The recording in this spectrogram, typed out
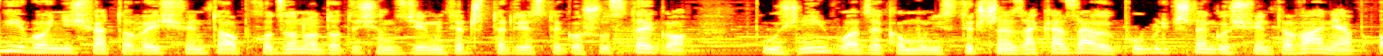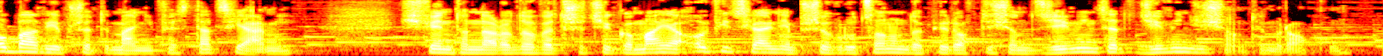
II wojnie światowej święto obchodzono do 1946. Później władze komunistyczne zakazały publicznego świętowania w obawie przed manifestacjami. Święto Narodowe 3 maja oficjalnie przywrócono dopiero w 1990 roku.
